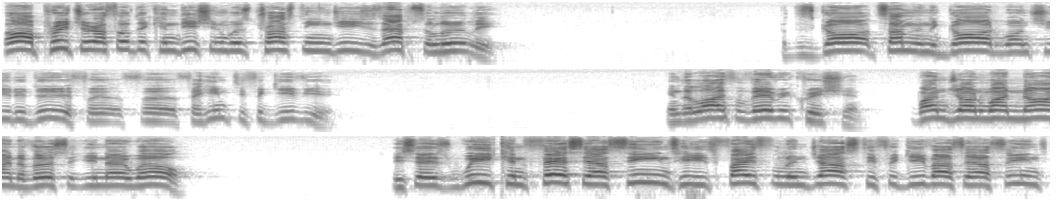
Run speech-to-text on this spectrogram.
Oh, preacher, I thought the condition was trusting in Jesus. Absolutely. But there's God, something that God wants you to do for, for, for Him to forgive you. In the life of every Christian. 1 John 1 9, a verse that you know well. He says, We confess our sins. He is faithful and just to forgive us our sins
